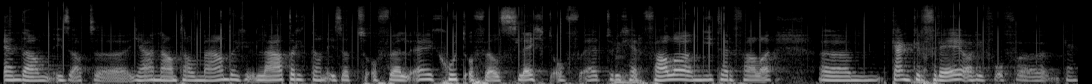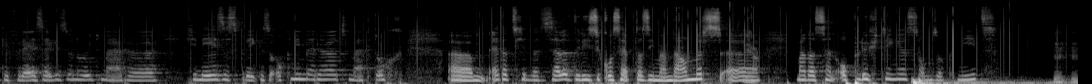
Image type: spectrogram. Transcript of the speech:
En dan is dat eh, ja, een aantal maanden later, dan is dat ofwel goed ofwel slecht, of terug Mhm. hervallen, niet hervallen. Ehm, kankervrij, of, of eh, kankervrij zeggen ze nooit, maar eh, genezen spreken ze ook niet meer uit. Maar toch, ehm, dat je dezelfde risico's hebt als iemand anders. Ja. Maar dat zijn opluchtingen, soms ook niet. Mhm.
